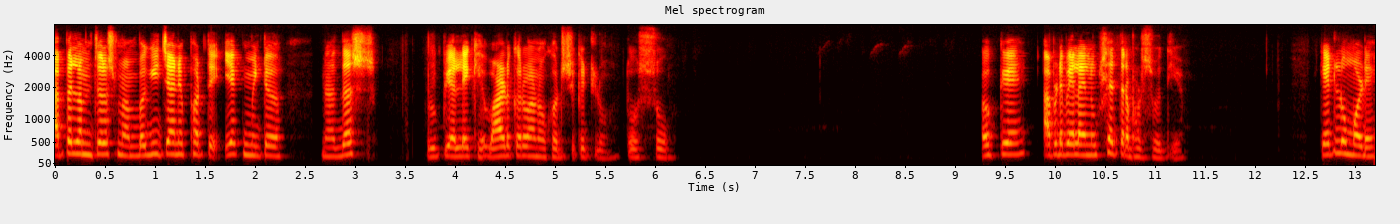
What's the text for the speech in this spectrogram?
આપેલ લંબચોરસમાં બગીચાને ફરતે એક મીટરના દસ રૂપિયા લેખે વાડ કરવાનો ખર્ચ કેટલો? તો સો. ઓકે, આપણે પહેલા એનું ક્ષેત્રફળ શોધીએ. કેટલું મળે?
